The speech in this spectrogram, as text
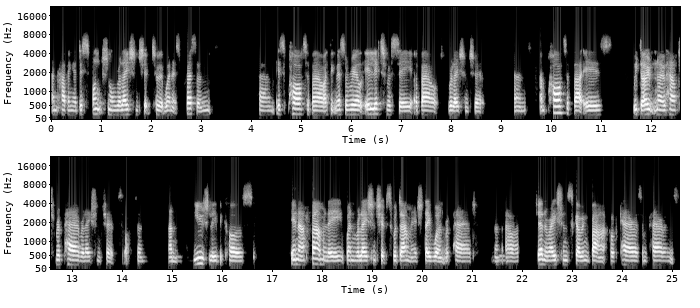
and having a dysfunctional relationship to it when it's present um, is part of our, I think there's a real illiteracy about relationship. And, and part of that is we don't know how to repair relationships often. And usually because in our family, when relationships were damaged, they weren't repaired. Mm. our generations going back of carers and parents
